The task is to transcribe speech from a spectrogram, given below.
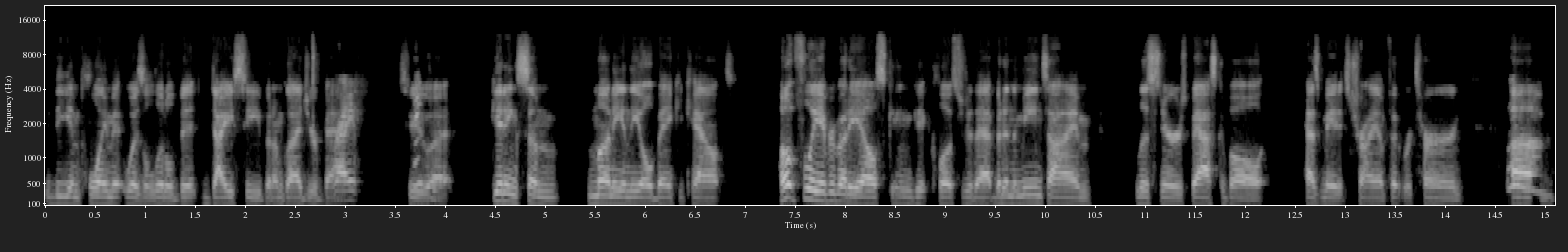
the employment was a little bit dicey. But I'm glad you're back Right. To uh, getting some money in the old bank account. Hopefully, everybody else can get closer to that. But in the meantime, listeners, basketball has made its triumphant return. Um,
